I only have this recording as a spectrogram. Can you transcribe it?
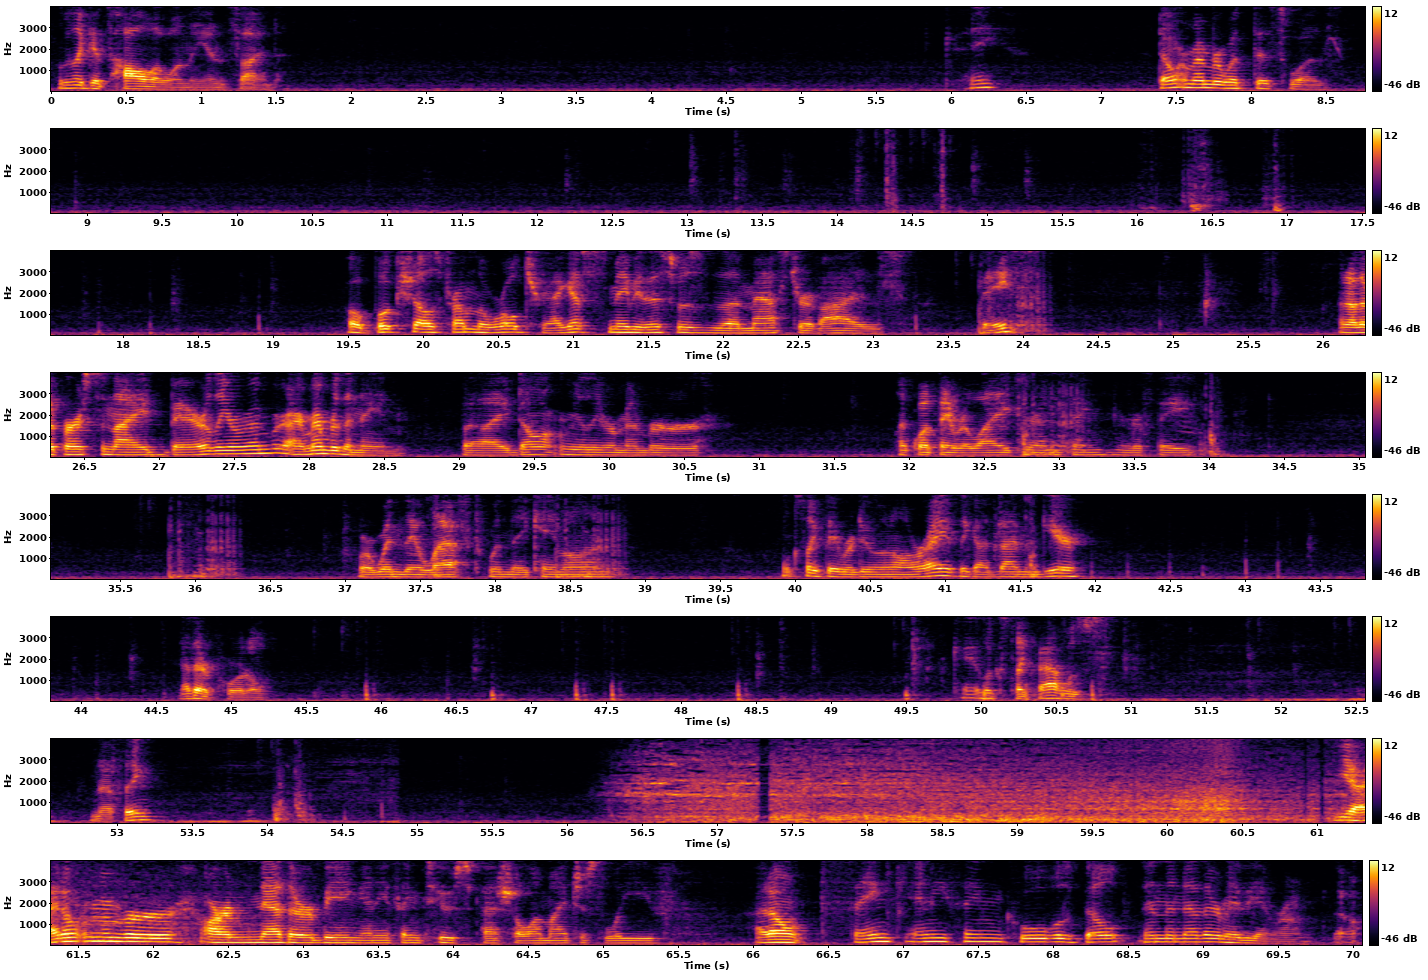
Looks like it's hollow on the inside. Don't remember what this was. Oh, bookshelves from the World Tree. I guess maybe this was the Master of Eyes base? Another person I barely remember? I remember the name, but I don't really remember like what they were like or anything, or if they or when they left, when they came on. Looks like they were doing all right. They got diamond gear. Nether portal. Okay, looks like that was nothing. Yeah, I don't remember our nether being anything too special. I might just leave. I don't think anything cool was built in the nether. Maybe I'm wrong, though.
